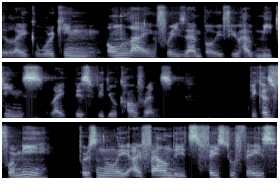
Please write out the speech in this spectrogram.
like working online for example if you have meetings like this video conference because for me personally i found it's face to face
